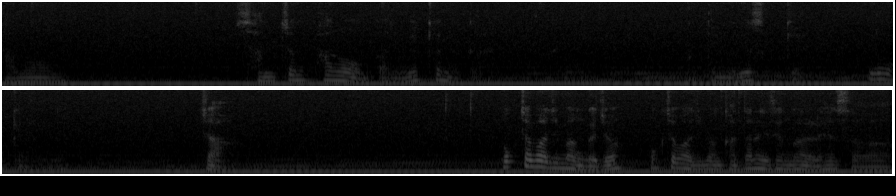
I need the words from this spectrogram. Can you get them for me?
3옴, 4.85까지 몇 개입니까? 그때 이거 6개, 7개나 있네. 자, 복잡하지만 그죠? 복잡하지만 간단하게 생각을 해서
